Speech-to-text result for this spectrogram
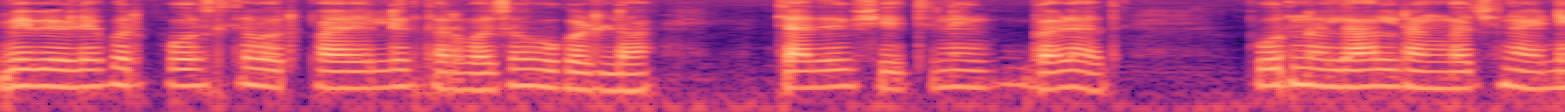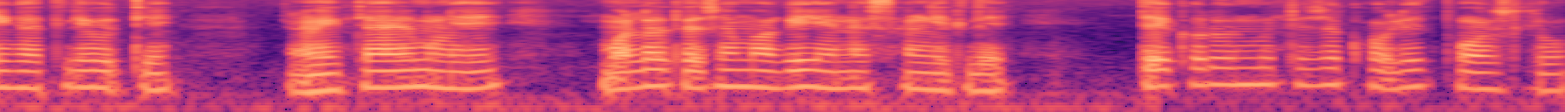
मी वेळेवर पोहोचल्यावर पायलने दरवाजा उघडला. त्या दिवशी तिने गळ्यात पूर्ण लाल रंगाची नायडी घातली होती आणि त्यामुळे मला त्याच्यामागे येण्यास सांगितले. ते करून मी त्याच्या खोलीत पोहोचलो.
